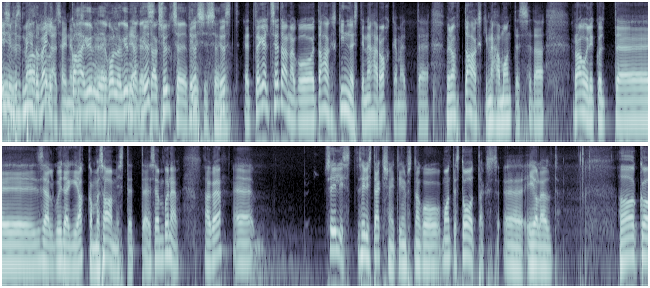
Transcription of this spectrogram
esimesed mehed on väljas, on ju. kahekümne ja kolmekümnega, et saaks üldse finišisse. just, et tegelikult seda nagu tahaks kindlasti näha rohkem, et äh, või noh, tahakski näha Montes seda rahulikult seal kuidagi hakkama saamist, et see on põnev. aga jah, sellist, sellist action'it ilmselt nagu Montest ootaks, ei ole olnud aga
